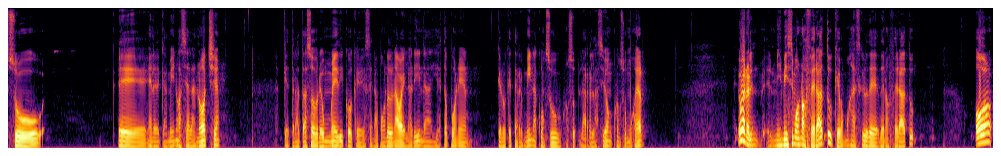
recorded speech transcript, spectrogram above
su eh, en el camino hacia la noche, que trata sobre un médico que se enamora de una bailarina y esto pone, creo que termina con su, la relación con su mujer. bueno, el, mismísimo Nosferatu, que vamos a decir de, de Nosferatu, o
